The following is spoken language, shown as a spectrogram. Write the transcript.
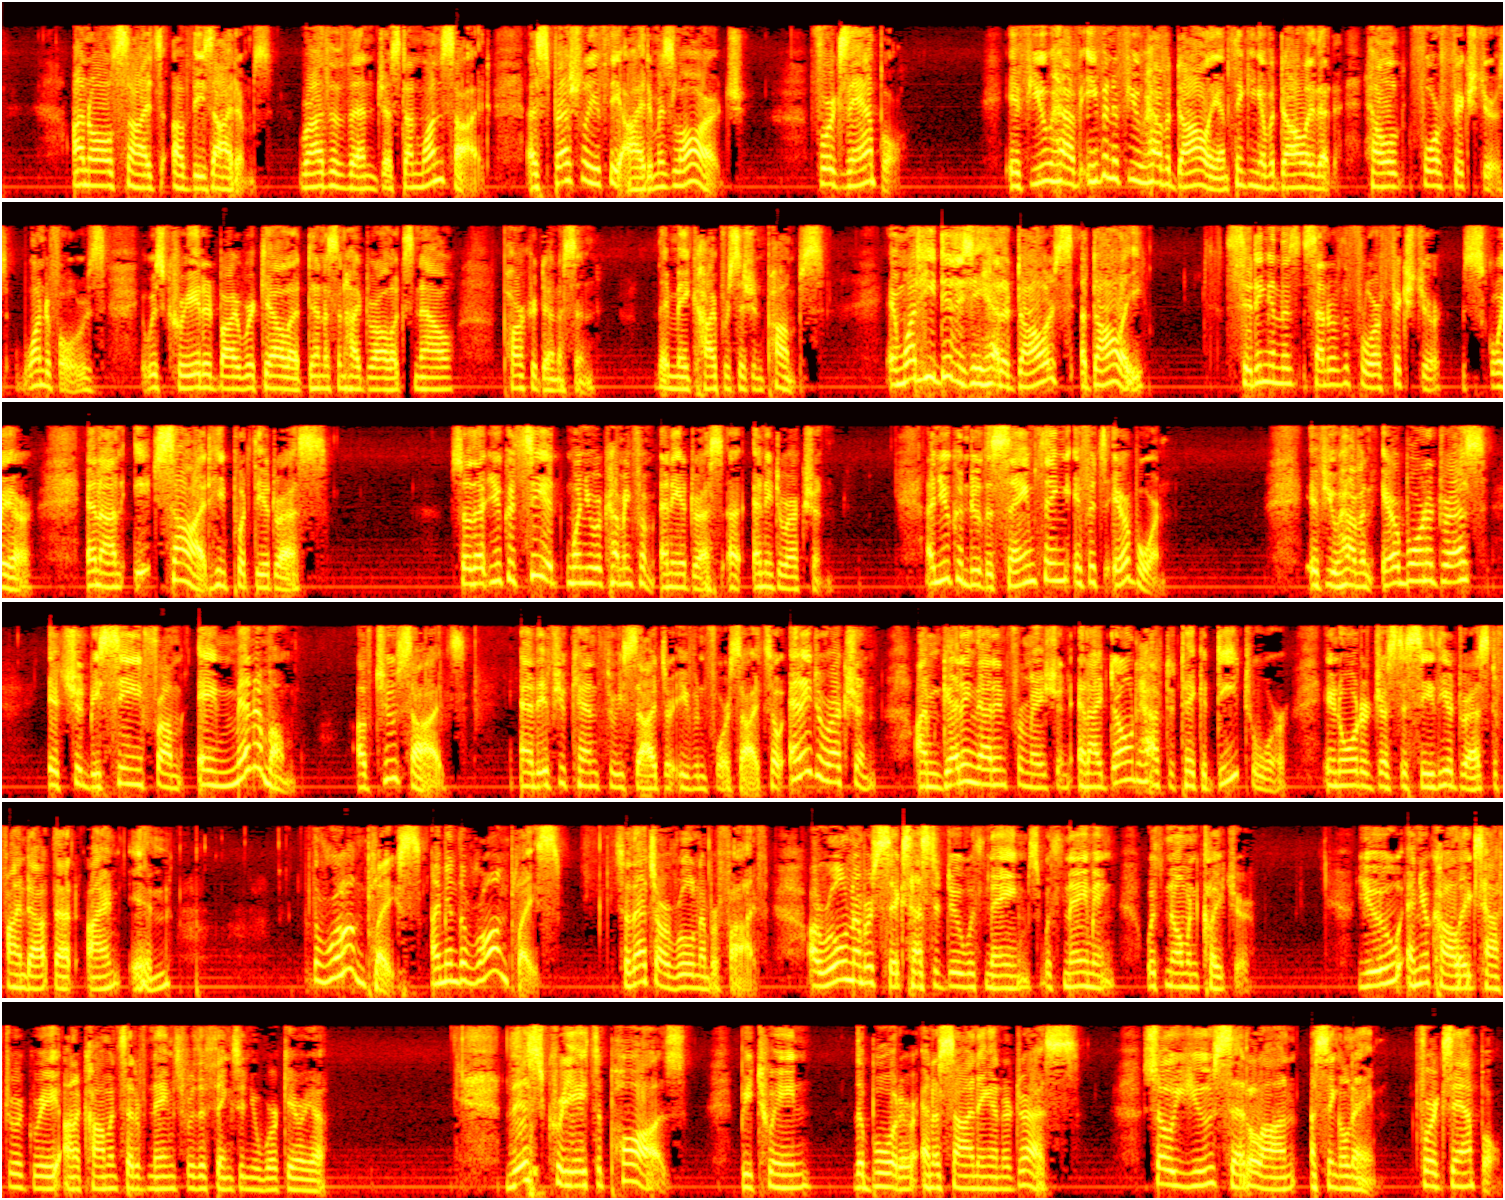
on all sides of these items rather than just on one side, especially if the item is large. For example, if you have, even if you have a dolly, I'm thinking of a dolly that held four fixtures. Wonderful. It was, it was created by Rick L. at Denison Hydraulics, now Parker Denison. They make high precision pumps. And what he did is he had a dollar, a dolly sitting in the center of the floor, fixture, square, and on each side he put the address so that you could see it when you were coming from any address, uh, any direction. And you can do the same thing if it's airborne. If you have an airborne address, it should be seen from a minimum of two sides and if you can, three sides or even four sides. So any direction, I'm getting that information and I don't have to take a detour in order just to see the address to find out that I'm in the wrong place. I'm in the wrong place. So that's our rule number five. Our rule number six has to do with names, with naming, with nomenclature. You and your colleagues have to agree on a common set of names for the things in your work area. This creates a pause between the border and assigning an address. So you settle on a single name. For example,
